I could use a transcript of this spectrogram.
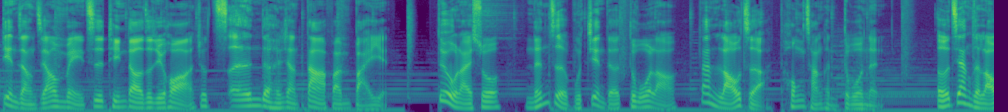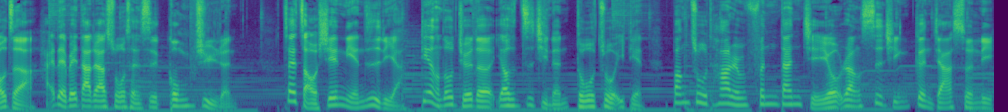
店长只要每次听到这句话，就真的很想大翻白眼。对我来说，能者不见得多劳，但老者啊，通常很多能，而这样的老者啊，还得被大家说成是工具人。在早些年日里啊，店长都觉得，要是自己能多做一点，帮助他人分担解忧，让事情更加顺利，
